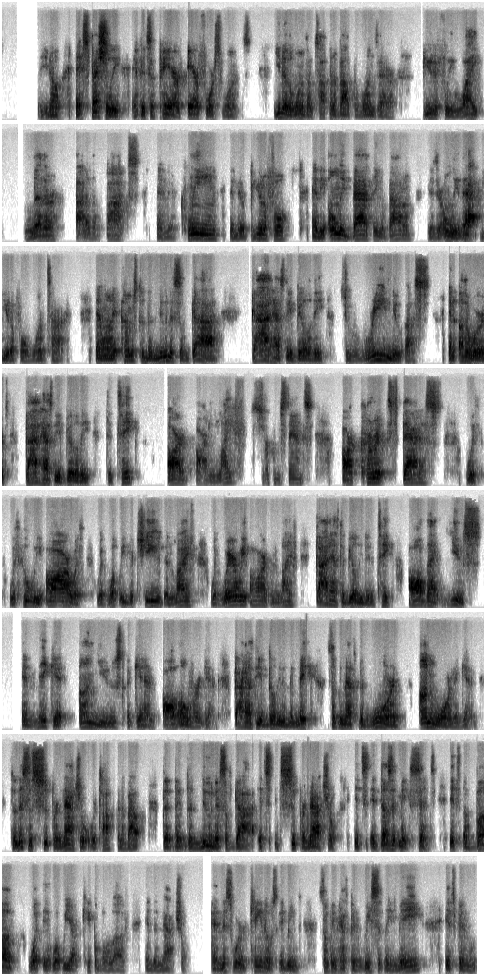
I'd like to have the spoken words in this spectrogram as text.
you know, especially if it's a pair of Air Force Ones. You know, the ones I'm talking about, the ones that are beautifully white leather out of the box and they're clean and they're beautiful. And the only bad thing about them is they're only that beautiful one time. And when it comes to the newness of God, God has the ability to renew us. In other words, God has the ability to take our, our life circumstance, our current status with, with who we are, with, with what we've achieved in life, with where we are in life. God has the ability to take all that use and make it unused again, all over again. God has the ability to make something that's been worn unworn again. So this is supernatural. What we're talking about the, the, the newness of God. It's it's supernatural. It's it doesn't make sense. It's above what it, what we are capable of in the natural. And this word kainos, it means something has been recently made. It's been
